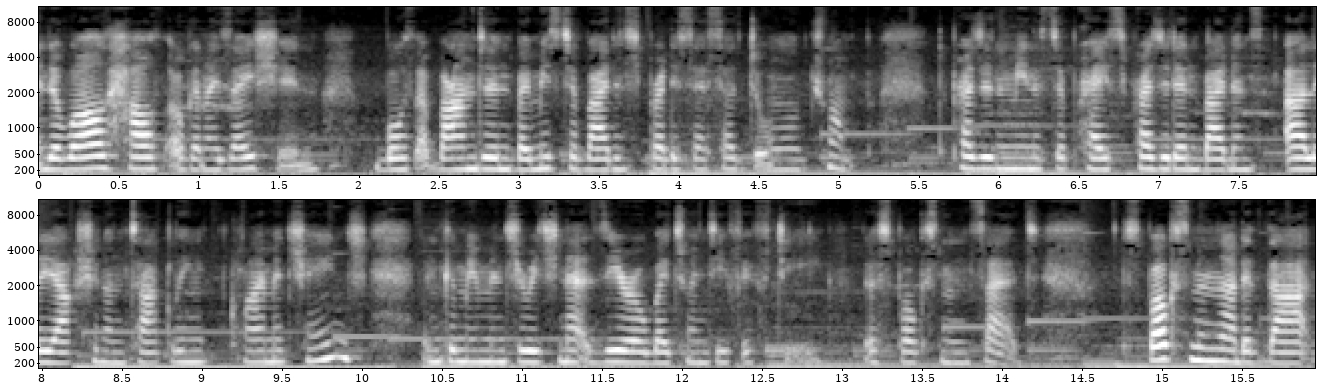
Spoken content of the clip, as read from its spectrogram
and the World Health Organization, both abandoned by Mr. Biden's predecessor Donald Trump. The President Minister praised President Biden's early action on tackling climate change and commitment to reach net zero by 2050, the spokesman said. The spokesman added that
